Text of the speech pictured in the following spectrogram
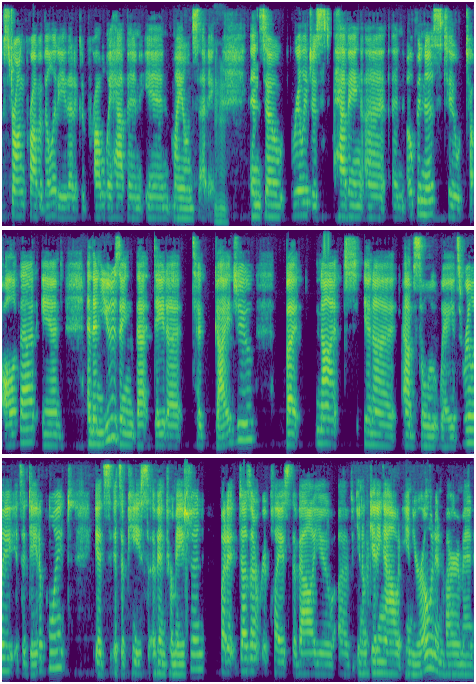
strong probability that it could probably happen in my own setting mm-hmm. and so really just having a, an openness to to all of that and and then using that data to guide you but not in a absolute way. It's really it's a data point. It's it's a piece of information, but it doesn't replace the value of, you know, getting out in your own environment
